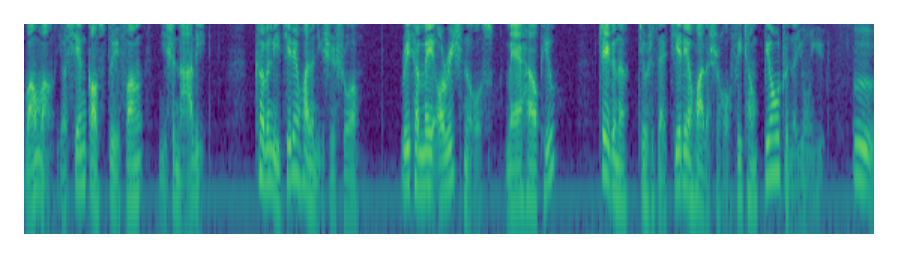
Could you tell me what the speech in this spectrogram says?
往往要先告诉对方你是哪里。课文里接电话的女士说：“Rita May Originals, May I help you？” 这个呢，就是在接电话的时候非常标准的用语。嗯，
